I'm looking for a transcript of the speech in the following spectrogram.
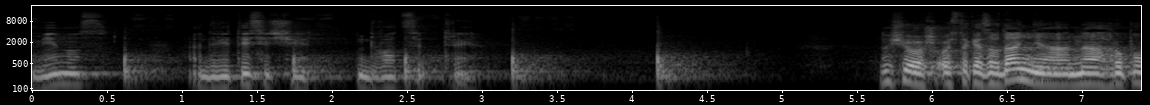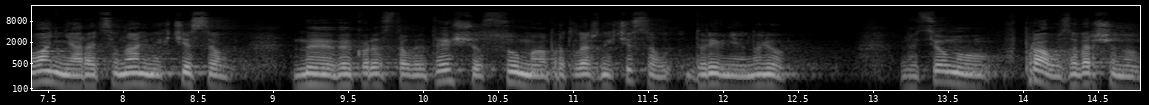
Мінус 2023. Ну що ж, ось таке завдання на групування раціональних чисел. Ми використали те, що сума протилежних чисел дорівнює нулю. На цьому вправу завершено.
